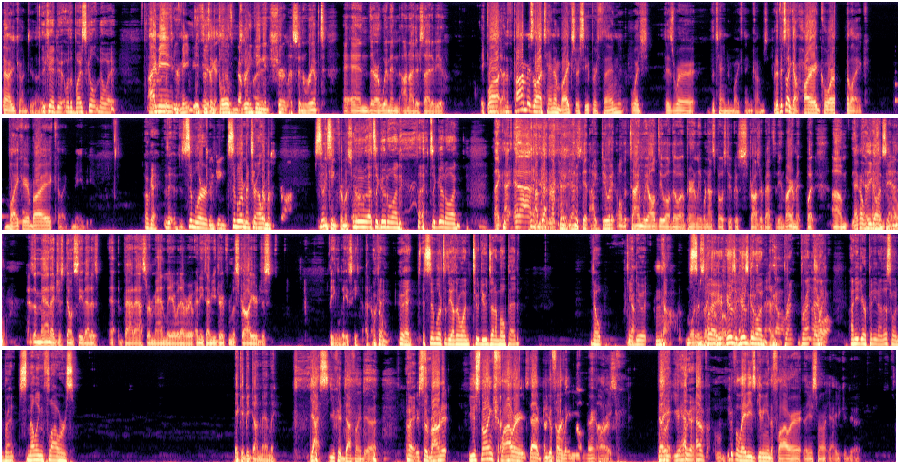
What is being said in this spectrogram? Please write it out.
no, you can't do that. You can't do it with a bicycle. No way. I oh, mean, you're, maybe if you're like both drinking like- and shirtless and ripped, and there are women on either side of you, it can be Well, done. the problem is a lot of tandem bikes are super thin, which is where the tandem bike thing comes. But if it's like a hardcore like biker bike, like maybe. Okay, th- similar Drinking, similar drinking mentality. from a straw. Sim- Drinking from a straw. Oh, that's a good one. that's a good one. Like, I, and I, I've got nothing against it. I do it all the time. We all do, although apparently we're not supposed to because straws are bad for the environment. But um, And as- illegal as and a man, as a man, I just don't see that as eh, badass or manly or whatever. Anytime you drink from a straw, you're just being lazy. I don't Okay, know. okay. Similar to the other one. Two dudes on a moped. Nope, can't No. do it. No. Motorcycle. Okay, here's a, here's a good one. matter. Brent, Brent, I, want. I need your opinion on this one, Brent. Smelling flowers. It could be done manly. Yes, you could definitely do it. All right, You're surrounded. You're smelling flowers that beautiful ladies are like. Flowers. No, you- Okay, you have, okay. have beautiful ladies giving you the flower that you're smelling. Yeah, you could do it.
